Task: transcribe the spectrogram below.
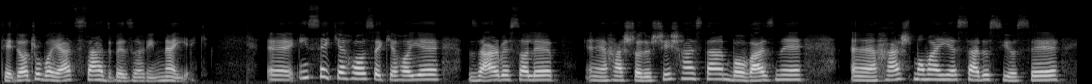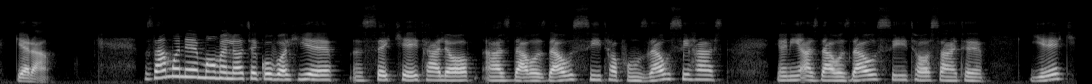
تعداد رو باید صد بذارین نه یک. این سکه ها سکه های ضرب سال 86 هستن با وزن 8 ممیز 133 گرم. زمان معاملات گواهی سکه طلا از 12 و 30 تا 15 و 30 هست. یعنی از 12 و 30 تا ساعت یک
